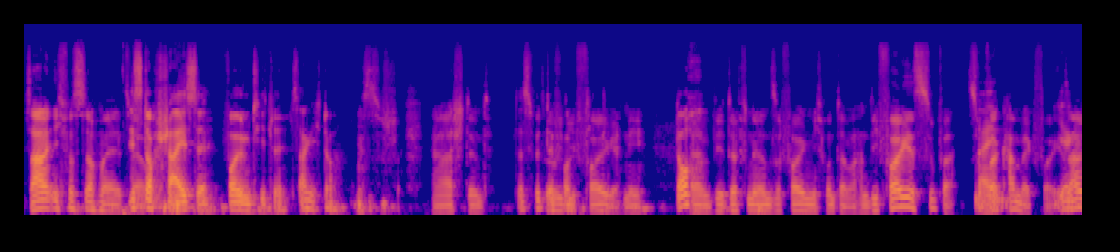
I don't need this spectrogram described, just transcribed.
Sag, ich muss nochmal jetzt. Ist doch scheiße. Folgentitel, sag ich doch. Ja, stimmt. Das wird So der wie die. Folge. Nee. Doch. Ähm, wir dürfen ja unsere Folgen nicht runtermachen. Die Folge ist super. Super. Comeback-Folge. Ja,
